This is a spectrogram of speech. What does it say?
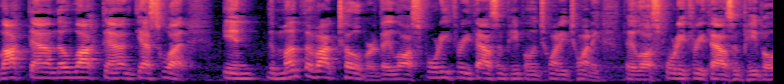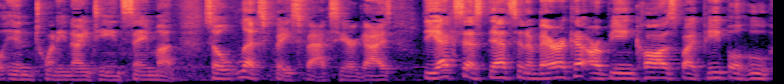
Lockdown, no lockdown. Guess what? In the month of October, they lost 43,000 people in 2020. They lost 43,000 people in 2019, same month. So let's face facts here, guys. The excess deaths in America are being caused by people who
